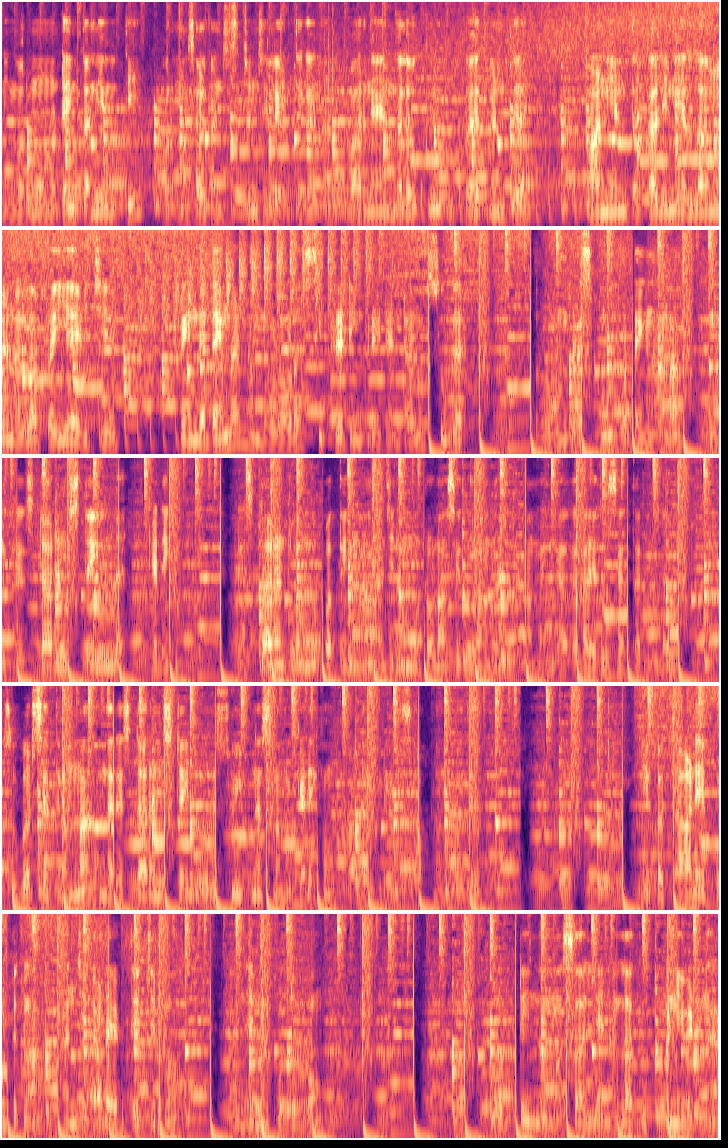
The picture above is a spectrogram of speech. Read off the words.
நீங்கள் ஒரு மூணு டைம் தண்ணி ஊற்றி ஒரு மசால் கன்சிஸ்டன்சியில் எடுத்துக்கோங்க. பாருங்கள் எந்த அளவுக்கு குக் ஆயிருக்குன்ட்டு. ஆனியன் தக்காளின்னு எல்லாமே நல்லா ஃப்ரை ஆகிடுச்சி இப்போ இந்த டைமில் நம்மளோட சீக்ரெட் இன்க்ரீடியண்ட்டான சுகர் ஒரு ஒன்றரை ஸ்பூன் போட்டிங்கன்னா தான் உங்களுக்கு ரெஸ்டாரண்ட் ஸ்டைலில் கிடைக்கும். ரெஸ்டாரண்ட்டில் வந்து பார்த்திங்கன்னா அஜினாமோட்டோலாம் சேர்த்துவாங்க. நம்ம இங்கே அதெல்லாம் எதுவும் சேர்த்துறதில்ல. சுகர் சேர்த்துனோம்னா அந்த ரெஸ்டாரண்ட் ஸ்டைலில் ஒரு ஸ்வீட்னஸ் நமக்கு கிடைக்கும். காடை கிரேவி சாப்பிடும்போது. இப்போ காடையை போட்டுக்கலாம். அஞ்சு காடை எடுத்து வச்சுருக்கோம். அஞ்சையுமே போட்டுப்போம். போட்டு இந்த மசாலையே நல்லா குக் பண்ணி விடுங்க.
